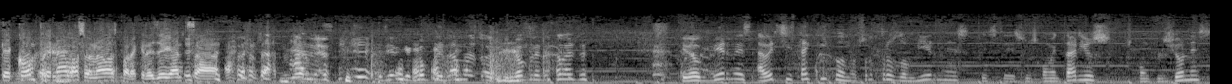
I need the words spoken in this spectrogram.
que compren Amazon nada más para que les llegue antes a... a- Es decir, que compren Amazon, que compren Amazon. Y don Viernes, a ver si está aquí con nosotros don Viernes, este, sus comentarios, sus conclusiones.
